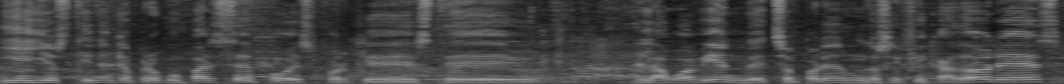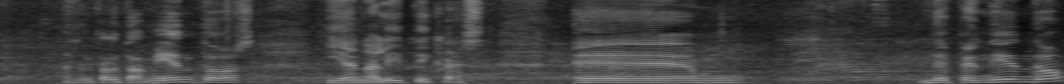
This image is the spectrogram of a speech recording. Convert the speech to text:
y ellos tienen que preocuparse pues porque esté el agua bien, de hecho ponen dosificadores, hacen tratamientos y analíticas. Em, dependiendo,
